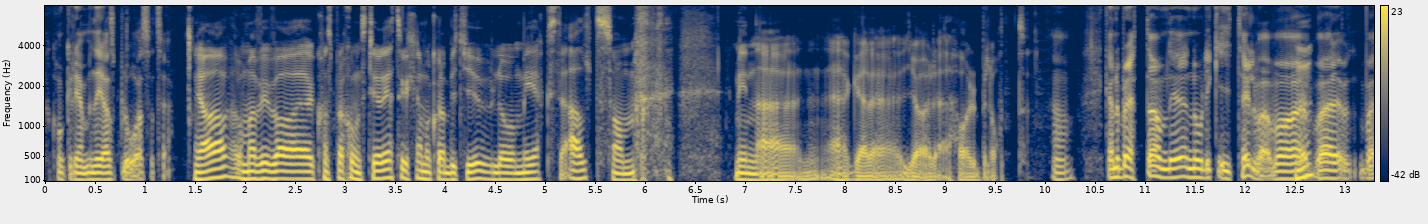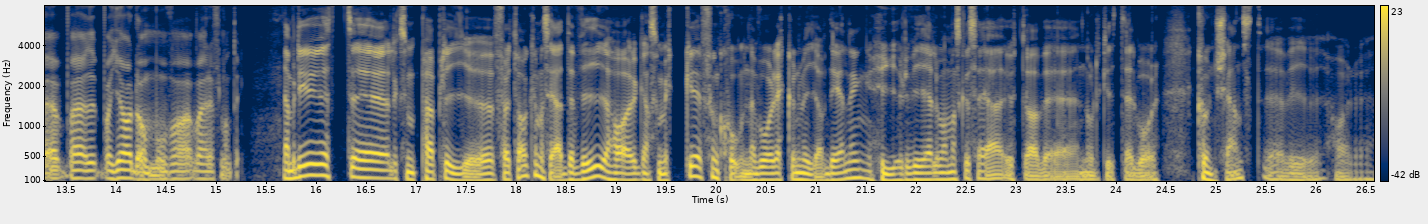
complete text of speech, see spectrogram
konkurrerar med deras blåa så att säga. Ja, om man vill vara konspirationsteoretiker kan man kolla byta hjul och Mex. Allt som mina ägare gör har blått. Ja. Kan du berätta om det är Nordic E-tail? Va? Vad, mm. vad, vad, vad, vad, gör de och vad, vad är det för någonting? Nej, men det är ju ett eh, liksom, paraplyföretag kan man säga, där vi har ganska mycket funktioner. Vår ekonomiavdelning hyr vi, eller vad man ska säga, utav eh, Nordic Nordic Retail, vår kundtjänst. Eh, vi har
